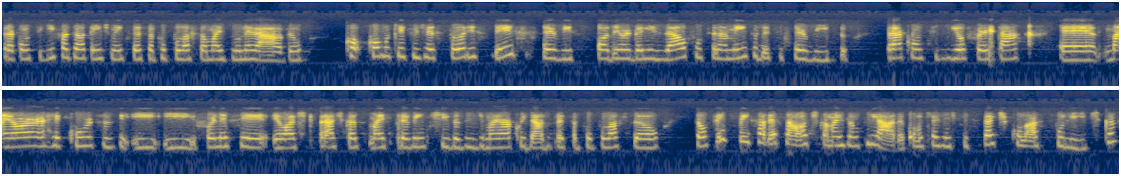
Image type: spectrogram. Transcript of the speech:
para conseguir fazer o atendimento dessa população mais vulnerável, co como que esses gestores desses serviços podem organizar o funcionamento desse serviço para conseguir ofertar é, maior recursos e, e, fornecer, eu acho que práticas mais preventivas e de maior cuidado para essa população. Então, sempre pensar dessa ótica mais ampliada, como que a gente precisa articular as políticas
